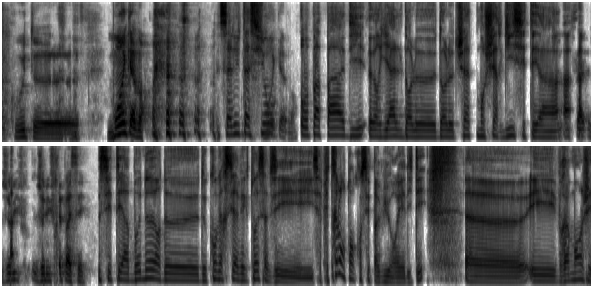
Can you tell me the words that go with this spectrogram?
Écoute, euh, moins qu'avant. Salutations au papa, dit Eurial dans le, dans le chat. Mon cher Guy, c'était un, je, lui, je lui ferai passer. c'était un bonheur de, de converser avec toi. Ça faisait, ça fait très longtemps qu'on s'est pas vu en réalité. Euh, et vraiment, j'ai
